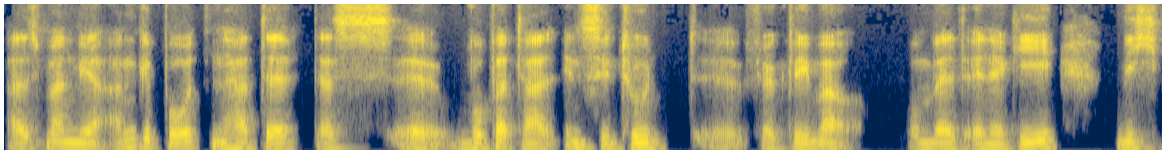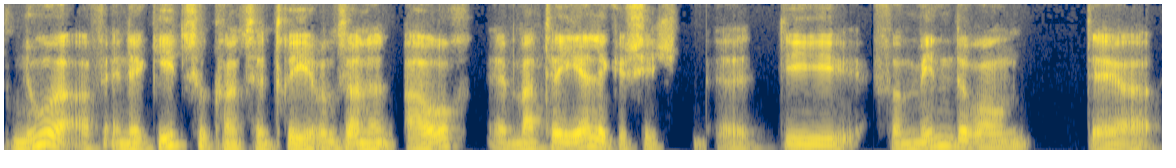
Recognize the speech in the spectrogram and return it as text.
als man mir angeboten hatte, das äh, Wuppertal-Institut äh, für Klima, Umwelt, Energie nicht nur auf Energie zu konzentrieren, sondern auch äh, materielle Geschichten. Äh, die Verminderung der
